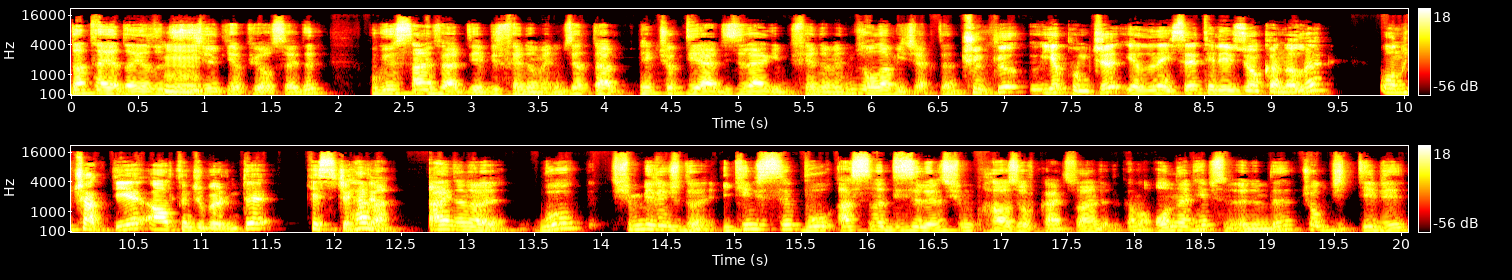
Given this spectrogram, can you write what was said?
dataya dayalı hmm. dizicilik yapıyor olsaydık bugün Seinfeld diye bir fenomenimiz hatta pek çok diğer diziler gibi bir fenomenimiz olamayacaktı. Çünkü yapımcı ya da neyse televizyon kanalı onu çat diye 6. bölümde kesecekti. Hemen. Aynen öyle. Bu şimdi birinci dönem. İkincisi bu aslında dizilerin şimdi House of Cards falan dedik ama onların hepsinin önünde çok ciddi bir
